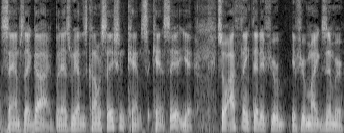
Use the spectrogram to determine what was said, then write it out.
Sam's that guy. But as we have this conversation, can't can't say it yet. So I think that if you're if you're Mike Zimmer,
